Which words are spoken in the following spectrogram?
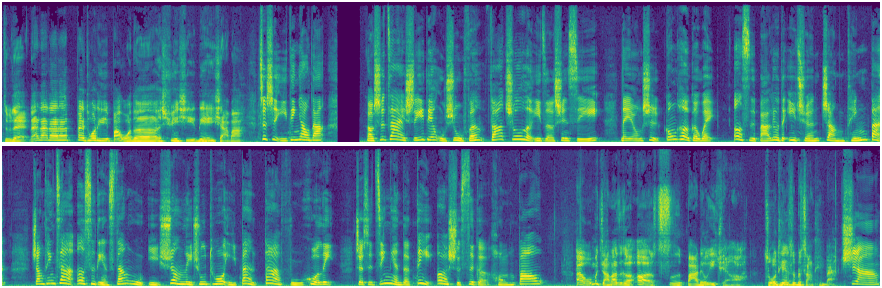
对不对？来来来来，拜托你把我的讯息念一下吧。这是一定要的。老师在十一点五十五分发出了一则讯息，内容是恭贺各位。二四八六的一拳涨停板，涨停价二四点三五，已顺利出脱一半，大幅获利。这是今年的第二十四个红包。哎，我们讲到这个二四八六一拳啊，昨天是不是涨停板？是啊，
